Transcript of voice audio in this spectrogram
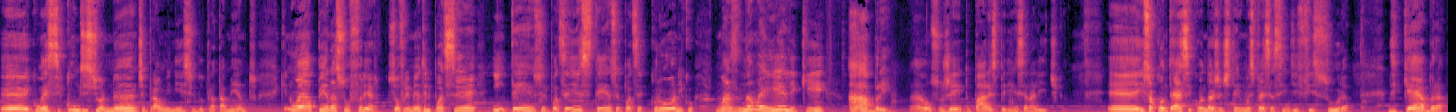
eh, com esse condicionante para o um início do tratamento que não é apenas sofrer. O sofrimento ele pode ser intenso, ele pode ser extenso, ele pode ser crônico, mas não é ele que abre né, um sujeito para a experiência analítica. É, isso acontece quando a gente tem uma espécie assim de fissura, de quebra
